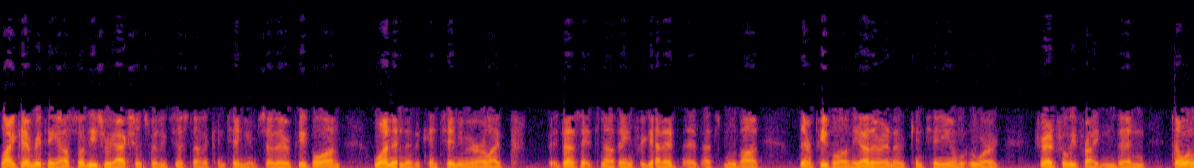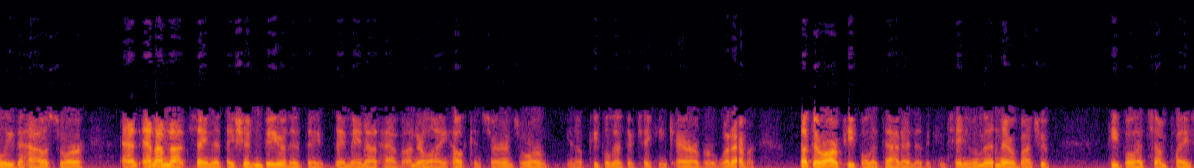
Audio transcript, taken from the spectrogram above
like everything else, so these reactions would exist on a continuum. So there are people on one end of the continuum who are like, it does, it's nothing, forget it, eh, let's move on. There are people on the other end of the continuum who are dreadfully frightened and don't want to leave the house or and, and I'm not saying that they shouldn't be or that they, they may not have underlying health concerns or, you know, people that they're taking care of or whatever. But there are people at that end of the continuum. And then there are a bunch of people at some place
